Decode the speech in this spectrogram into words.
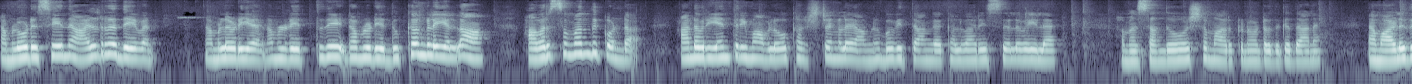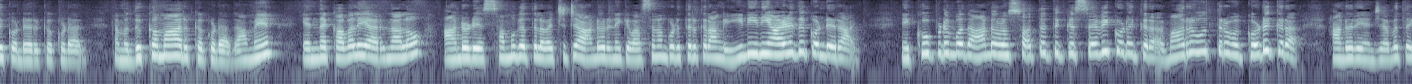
நம்மளோட சேர்ந்து அழுற தேவன். நம்மளுடைய நம்மளுடைய துதே- நம்மளுடைய துக்கங்களை எல்லாம் அவர் சுமந்து கொண்டார். ஆண்டவர் ஏன் தெரியுமா அவ்வளோ கஷ்டங்களை அனுபவித்தாங்க? கல்வாரி சிலுவையில். நம்ம சந்தோஷமா இருக்கணுன்றதுக்கு தானே. நம்ம அழுது கொண்டு இருக்கக்கூடாது. நம்ம துக்கமாக இருக்கக்கூடாது. ஆமேன். எந்த கவலையாக இருந்தாலும் ஆண்டோடைய சமூகத்தில் வச்சுட்டு ஆண்டவர் இன்னைக்கு வசனம் கொடுத்துருக்குறாங்க. இனி நீ அழுது கொண்டுறாய் நீ கூப்பிடும்போது ஆண்டவர் சத்தத்துக்கு செவி கொடுக்கிறார். மறு உத்தரவு கொடுக்கிறார். ஆண்டவர் என் ஜெபத்தை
